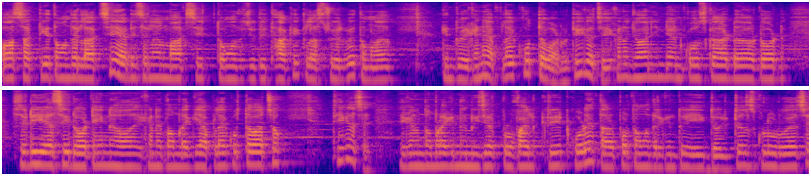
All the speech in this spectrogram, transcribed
পাস সার্টিফিকেট তোমাদের লাগছে অ্যাডিশনাল মার্কশিট তোমাদের যদি থাকে ক্লাস টুয়েলভে তোমরা কিন্তু এখানে অ্যাপ্লাই করতে পারো, ঠিক আছে? এখানে join Indian Coast Guard dot CDSC dot in এখানে তোমরা গিয়ে অ্যাপ্লাই করতে পারছ, ঠিক আছে? এখানে তোমরা কিন্তু নিজের প্রোফাইল ক্রিয়েট করে তারপর তোমাদের কিন্তু এই ডিটেলসগুলো রয়েছে।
